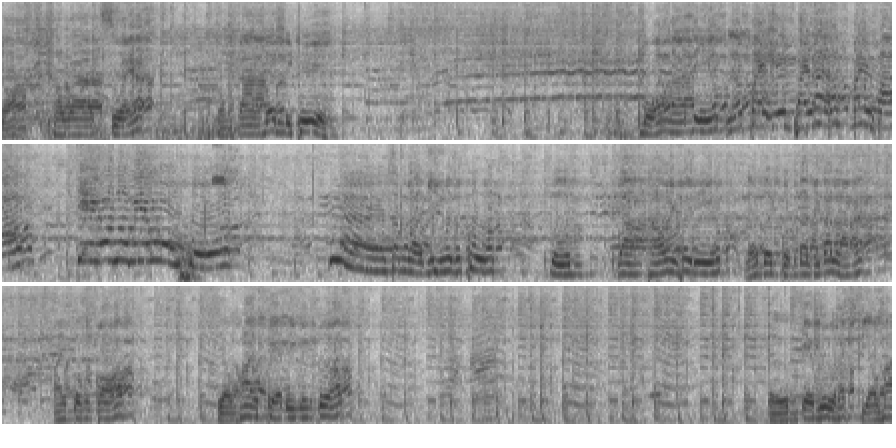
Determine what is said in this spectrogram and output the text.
ล็อกเข้ามาสวยฮะตรงกลางเบิ้ลอีกทีหมวนมาดีครับแล้วไปเองไปได้ครับไม่ฟาวจริงครับลูกนี้โอ้โหแม่จังหวะยิงเมื่อสักครู่ครับตูนวางเท้าไม่ค่อยดีครับ แล้วเดินกดดันจากด้านหลังฮะไปตรงกรอบเสียวไพ่เฟดอีกหนึ่งตัวครับ ติมเกมลูกครับเสียวไพ่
